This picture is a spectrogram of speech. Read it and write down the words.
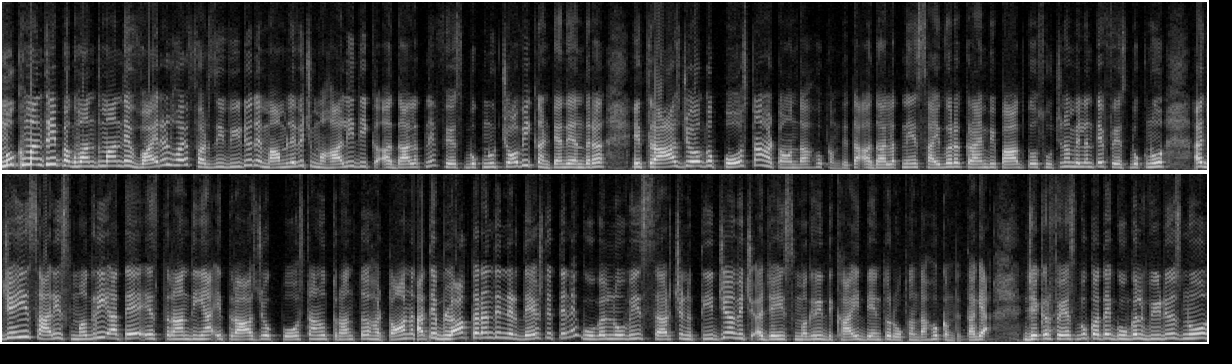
ਮੁੱਖ ਮੰਤਰੀ ਭਗਵੰਤ ਮਾਨ ਦੇ ਵਾਇਰਲ ਹੋਏ ਫਰਜ਼ੀ ਵੀਡੀਓ ਦੇ ਮਾਮਲੇ ਵਿੱਚ ਮੋਹਾਲੀ ਦੀ ਇੱਕ ਅਦਾਲਤ ਨੇ ਫੇਸਬੁੱਕ ਨੂੰ 24 ਘੰਟਿਆਂ ਦੇ ਅੰਦਰ ਇਤਰਾਜ਼ਯੋਗ ਪੋਸਟਾਂ ਹਟਾਉਣ ਦਾ ਹੁਕਮ ਦਿੱਤਾ। ਅਦਾਲਤ ਨੇ ਸਾਈਬਰ ਕ੍ਰਾਈਮ ਵਿਭਾਗ ਤੋਂ ਸੂਚਨਾ ਮਿਲਣ ਤੇ ਫੇਸਬੁੱਕ ਨੂੰ ਅਜਿਹੀ ਸਾਰੀ ਸਮੱਗਰੀ ਅਤੇ ਇਸ ਤਰ੍ਹਾਂ ਦੀਆਂ ਇਤਰਾਜ਼ਯੋਗ ਪੋਸਟਾਂ ਨੂੰ ਤੁਰੰਤ ਹਟਾਉਣ ਅਤੇ ਬਲੌਕ ਕਰਨ ਦੇ ਨਿਰਦੇਸ਼ ਦਿੱਤੇ ਨੇ। ਗੂਗਲ ਨੂੰ ਵੀ ਸਰਚ ਨਤੀਜਿਆਂ ਵਿੱਚ ਅਜਿਹੀ ਸਮੱਗਰੀ ਦਿਖਾਈ ਦੇਣ ਤੋਂ ਰੋਕਣ ਦਾ ਹੁਕਮ ਦਿੱਤਾ ਗਿਆ। ਜੇਕਰ ਫੇਸਬੁੱਕ ਅਤੇ ਗੂਗਲ ਵੀਡੀਓਜ਼ ਨੂੰ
